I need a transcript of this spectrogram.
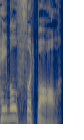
table football.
